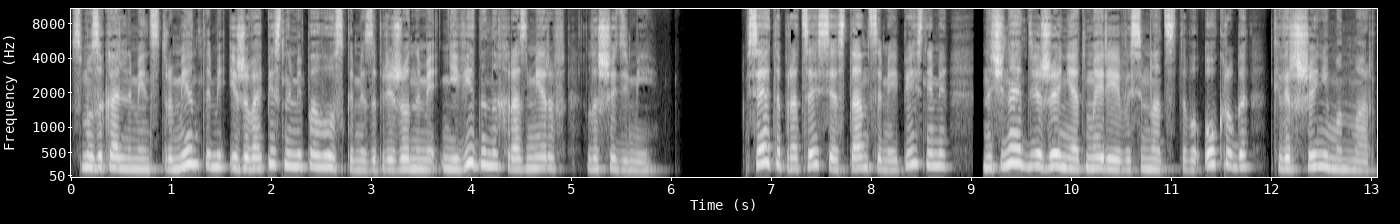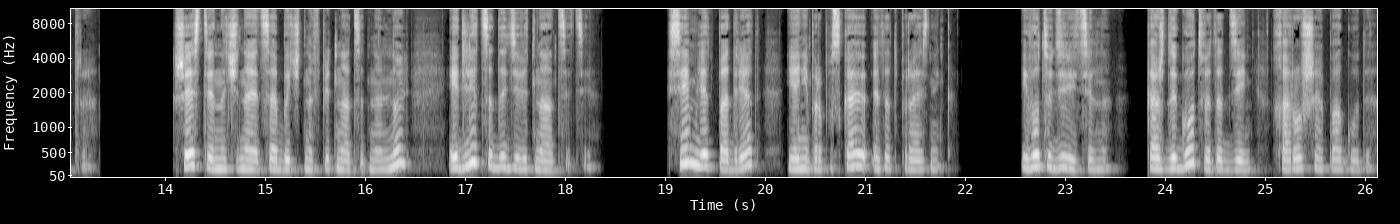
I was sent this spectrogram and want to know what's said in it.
с музыкальными инструментами и живописными повозками, запряженными невиданных размеров лошадьми. Вся эта процессия с танцами и песнями начинает движение от мэрии 18-го округа к вершине Монмартра. Шествие начинается обычно в 15:00 и длится до 19. Семь лет подряд я не пропускаю этот праздник. И вот удивительно, каждый год в этот день хорошая погода.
